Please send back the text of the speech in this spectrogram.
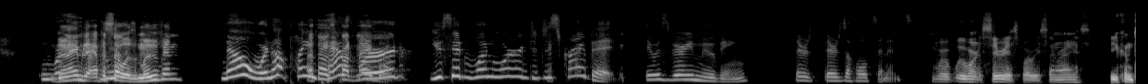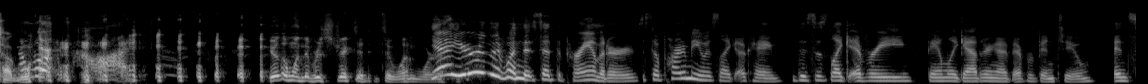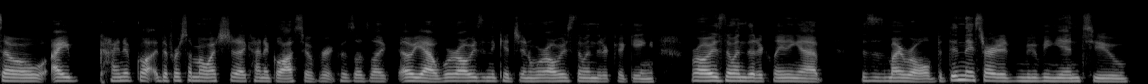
The name of the episode was Moving. No, we're not playing thought it was called Mabel. password. You said one word to describe it. It was very moving. There's there's a whole sentence. We're, we weren't serious, were we, Sunrise? You can talk Oh, more. God. You're the one that restricted it to one word. Yeah, you're the one that set the parameters. So part of me was like, okay, this is like every family gathering I've ever been to. And so I kind of glo- the first time I watched it, I kind of glossed over it because I was like, oh yeah, we're always in the kitchen. We're always the one that are cooking. We're always the one that are cleaning up. This is my role. But then they started moving into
